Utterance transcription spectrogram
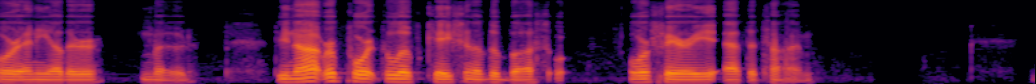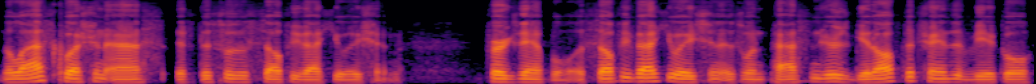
or any other mode. Do not report the location of the bus or, or ferry at the time. The last question asks if this was a self-evacuation. For example, a self-evacuation is when passengers get off the transit vehicle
